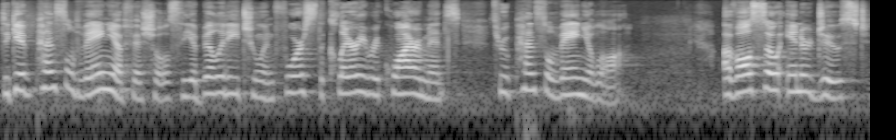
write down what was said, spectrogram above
to give Pennsylvania officials the ability to enforce the Clery requirements through Pennsylvania law. I've also introduced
